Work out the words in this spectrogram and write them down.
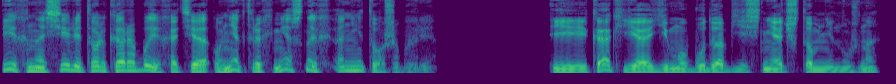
Их носили только рабы, хотя у некоторых местных они тоже были. И как я ему буду объяснять, что мне нужно?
